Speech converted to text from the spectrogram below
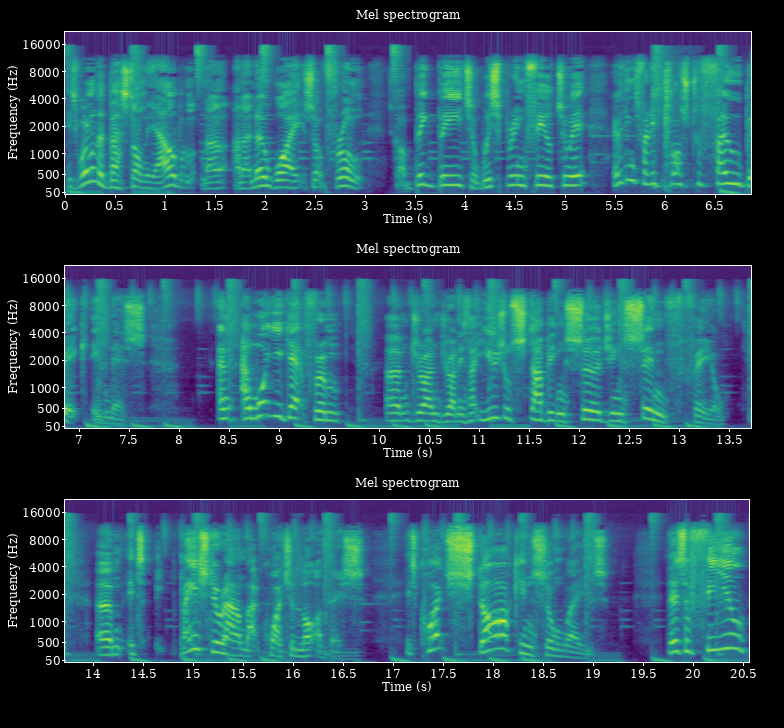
is one of the best on the album now, and I know why it's up front. It's got a big beat, a whispering feel to it. Everything's very claustrophobic in this. And and what you get from um, Duran Duran is that usual stabbing, surging synth feel. Um, it's based around that quite a lot of this. It's quite stark in some ways. There's a feel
